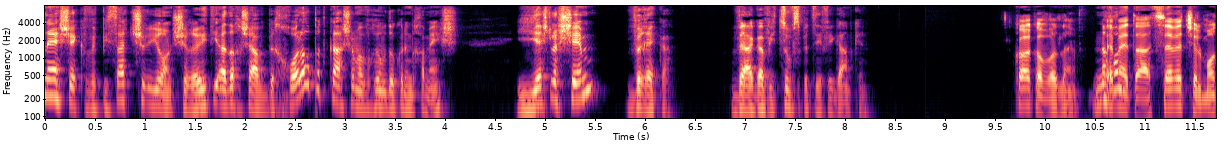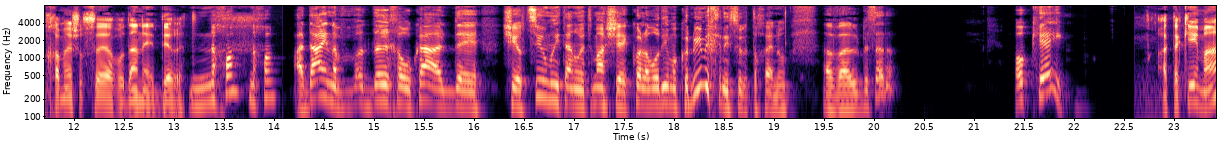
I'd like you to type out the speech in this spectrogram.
נשק ופיסת שריון שראיתי עד עכשיו בכל הרפתקה של מבוכים ודרקונים 5 יש לה שם ורקע. ואגב עיצוב ספציפי גם כן. כל הכבוד להם. נכון. באמת, הצוות של מוד 5 עושה עבודה נהדרת. נכון נכון עדיין דרך ארוכה עד אה, שיוציאו מאיתנו את מה שכל המודים הקודמים הכניסו לתוכנו אבל בסדר. אוקיי עתקים, אה?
